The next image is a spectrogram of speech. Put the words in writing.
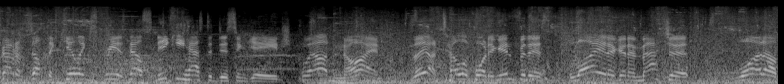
grabbing himself the killing spree as now Sneaky has to disengage. Cloud9, they are teleporting in for this. Lyon are going to match it. What a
